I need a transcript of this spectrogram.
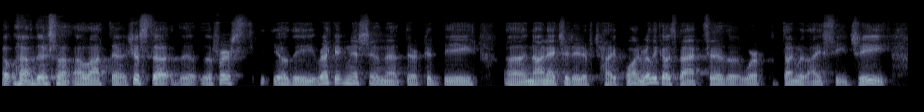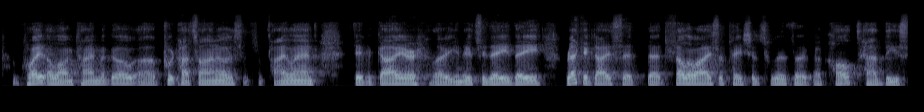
Oh, wow, there's a, a lot there. Just uh, the the first, you know, the recognition that there could be uh, non-exudative type one really goes back to the work done with ICG quite a long time ago. Uh, Put Hanutsaha from Thailand David Guyer, Larry Yannuzzi, they, they recognized that, that fellow eyes of patients with a, a cult had these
